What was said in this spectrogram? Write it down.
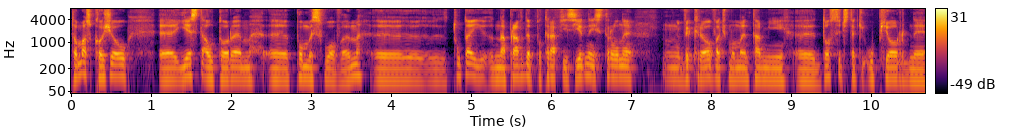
Tomasz Kozioł jest autorem pomysłowym. Tutaj naprawdę potrafi z jednej strony wykreować momentami dosyć taki upiorny,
